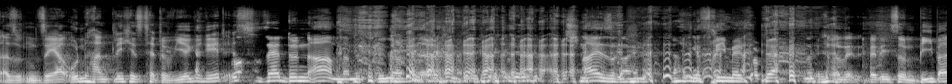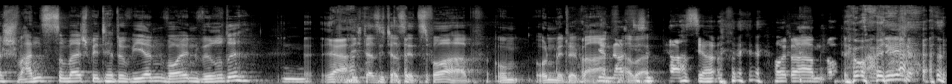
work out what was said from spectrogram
also ein sehr unhandliches Tätowiergerät ist? einen sehr dünnen Arm, damit du da Schneise rein. Gefriemelt. wenn, wenn ich so einen Biberschwanz zum Beispiel tätowieren wollen würde, Ja. nicht, dass ich das jetzt vorhab, um, unmittelbar, Hier nach aber Cast, ja. Heute Abend noch.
